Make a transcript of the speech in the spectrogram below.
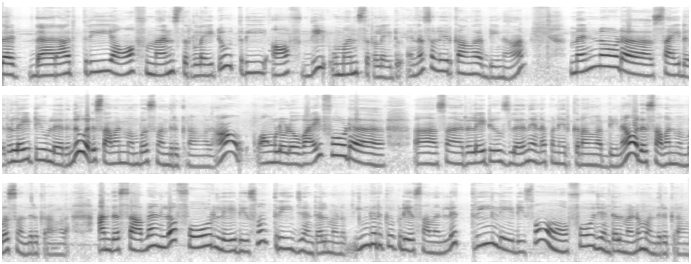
that there are three of men's relative, three of the women's relative. என்ன சொல்லியிருக்காங்க அப்படின்னா மென்னோட சைடு ரிலேட்டிவ்லேருந்து ஒரு செவன் மெம்பர்ஸ் வந்திருக்கிறாங்களாம் அவங்களோட ஒய்ஃபோட ரிலேட்டிவ்ஸ்லேருந்து என்ன பண்ணியிருக்கிறாங்க அப்படின்னா ஒரு செவன் மெம்பர்ஸ் வந்திருக்கிறாங்களாம் அந்த செவனில் ஃபோர் லேடிஸும் த்ரீ ஜென்டல்மேனும் இங்கே இருக்கக்கூடிய செவனில் த்ரீ லேடிஸும் ஃபோர் ஜென்டல்மேனும் வந்திருக்கிறாங்க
